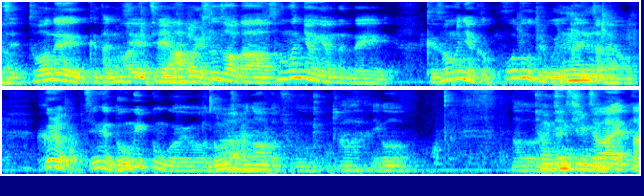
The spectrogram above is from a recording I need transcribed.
제, 저는 그 당시에 아니, 제 음, 앞 대박이다. 순서가 성훈이 형이었는데 그 성훈이 형 그 포도 들고 있는 음. 사진 있잖아요. 그걸 찍는 게 너무 이쁜 거예요. 너무 아. 잘 나와가지고 아 이거 나도 팀이. 찍어야겠다.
